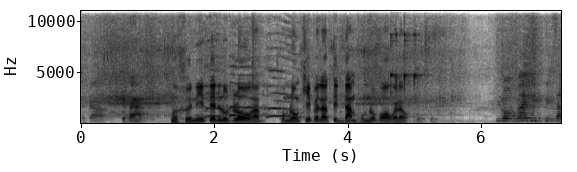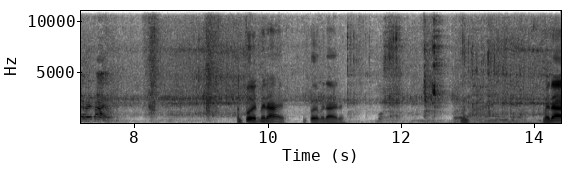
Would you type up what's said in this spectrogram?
ตะก้ากระตาเมื่อคืนนี้เต้นหลุดโลกครับ ผมลงคลิปไปแล้วติดดำผมลบออกไปแล้ว พี่ลงทำไมพี่พี่สร้างรายได้มันเปิดไม่ได้ มันเปิดไม่ได้เลย มันไม่ได้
